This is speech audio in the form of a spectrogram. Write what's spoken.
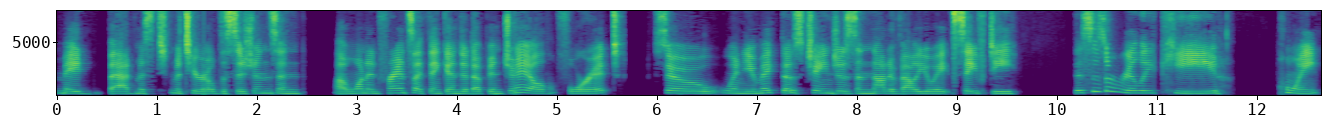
made bad material decisions. And uh, one in France, I think, ended up in jail for it. So when you make those changes and not evaluate safety, this is a really key point.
